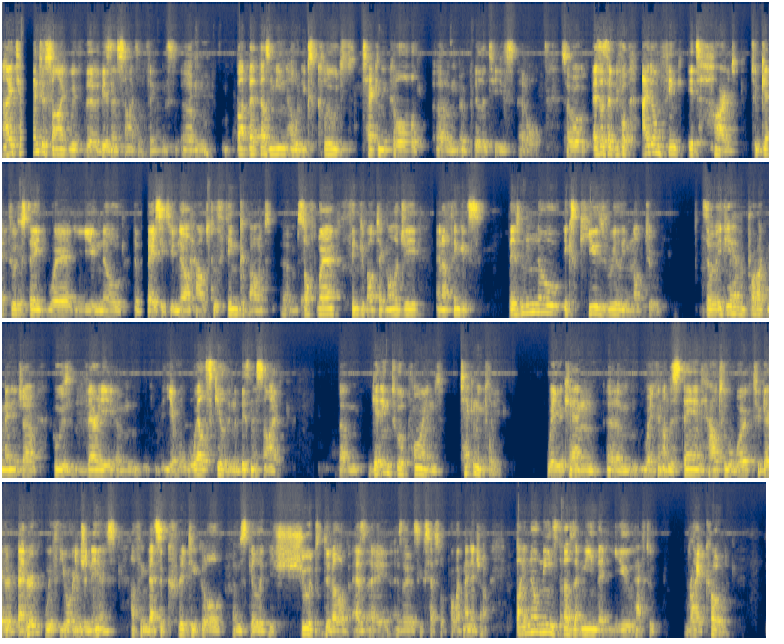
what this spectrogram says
I, tend to side with the business side of things, um, but that doesn't mean I would exclude technical um, abilities at all. So, as I said before, I don't think it's hard to get to a state where you know the basics, you know how to think about um, software, think about technology, and I think it's there's no excuse really not to. So, if you have a product manager who is very um, yeah, well skilled in the business side, um, getting to a point technically where you can um, where you can understand how to work together better with your engineers. I think that's a critical um, skill that you should develop as a as a successful product manager. By no means does that mean that you have to write code.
